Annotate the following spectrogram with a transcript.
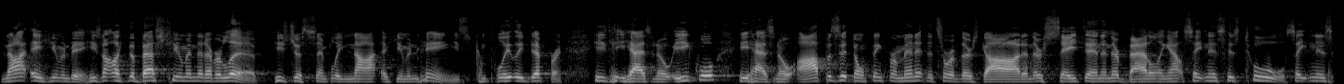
Not a human being. He's not like the best human that ever lived. He's just simply not a human being. He's completely different. He, he has no equal. He has no opposite. Don't think for a minute that sort of there's God and there's Satan and they're battling out. Satan is his tool. Satan is,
